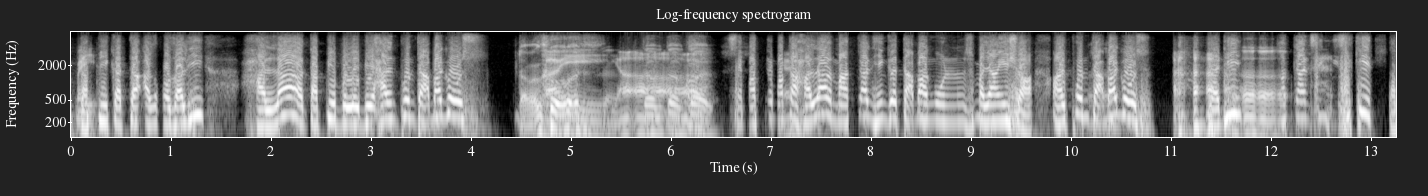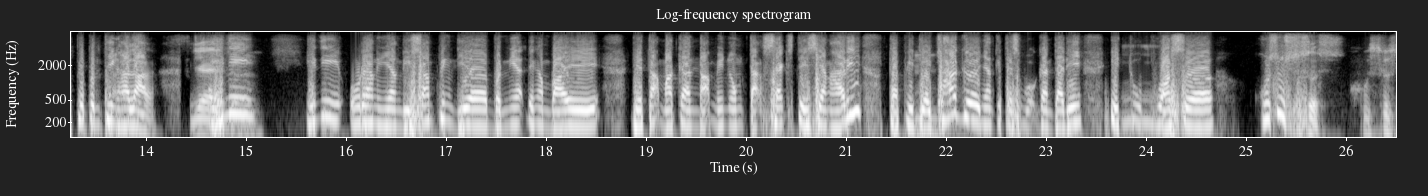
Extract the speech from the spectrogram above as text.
Baik. Tapi kata Al-Ghazali, halal tapi berlebihan pun tak bagus. Tak bagus. Betul, betul, betul. Semata-mata halal makan hingga tak bangun sembahyang Isya. Ah, pun tak bagus. Jadi makan sikit-sikit tapi penting halal. Yes. Ini ini orang yang di samping dia berniat dengan baik, dia tak makan, tak minum, tak seks di siang hari, tapi dia hmm. jaga yang kita sebutkan tadi, itu hmm. puasa khusus. Khusus. Khusus.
